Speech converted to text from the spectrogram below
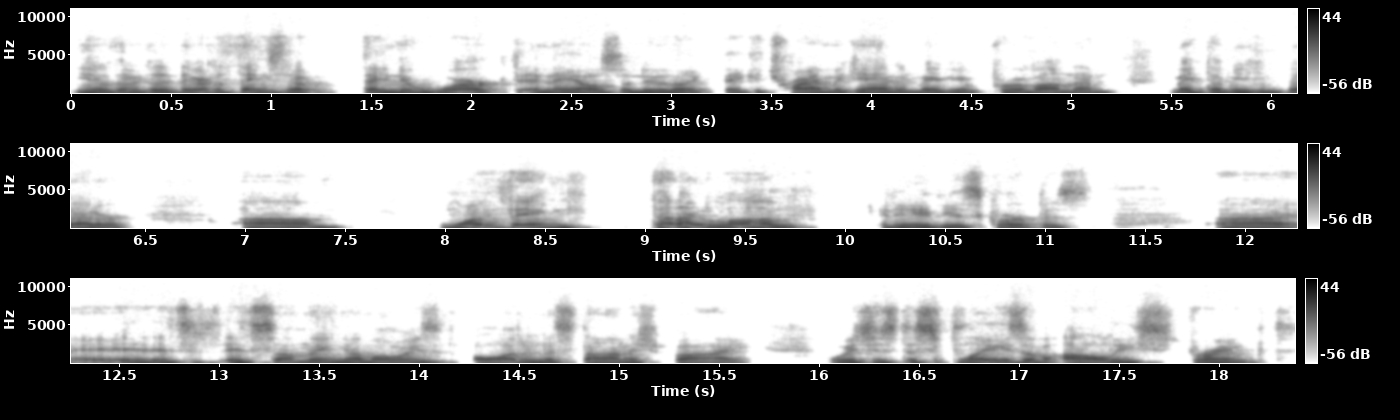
you know they're the, they're the things that they knew worked and they also knew like they could try them again and maybe improve on them make them even better um one thing that i love in habeas corpus uh, it's it's something I'm always awed and astonished by, which is displays of Ollie's strength.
